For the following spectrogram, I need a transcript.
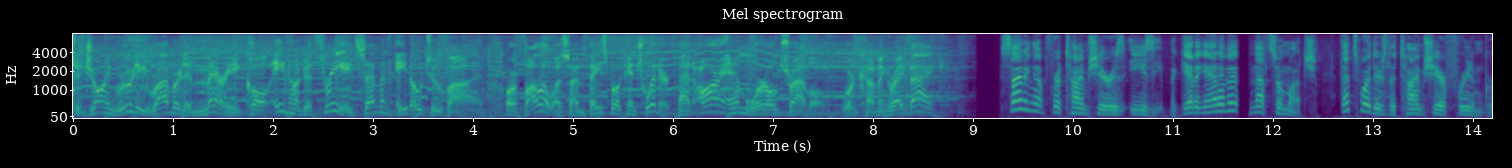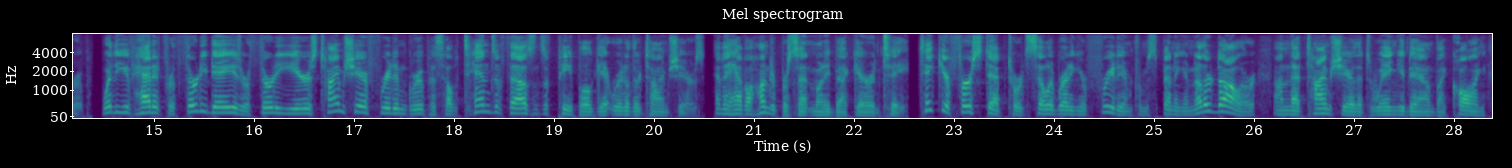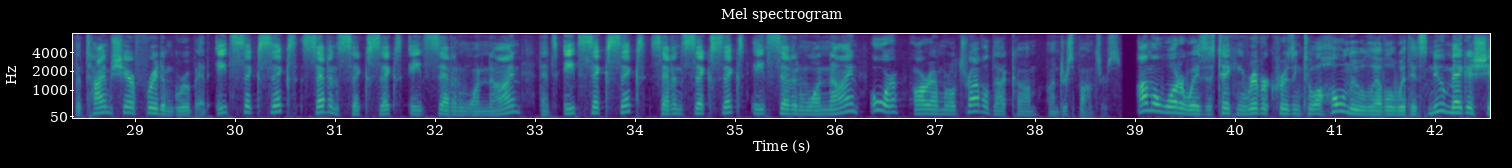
To join Rudy, Robert, and Mary, call 800 387 8025 or follow us on Facebook and Twitter at RM World Travel. We're coming right back. Signing up for a timeshare is easy, but getting out of it, not so much. That's why there's the Timeshare Freedom Group. Whether you've had it for 30 days or 30 years, Timeshare Freedom Group has helped tens of thousands of people get rid of their timeshares, and they have a 100% money back guarantee. Take your first step towards celebrating your freedom from spending another dollar on that timeshare that's weighing you down by calling the Timeshare Freedom Group at 866 766 8719. That's 866 766 8719 or rmworldtravel.com under sponsors. Ama Waterways is taking river cruising to a whole new level with its new mega ship,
